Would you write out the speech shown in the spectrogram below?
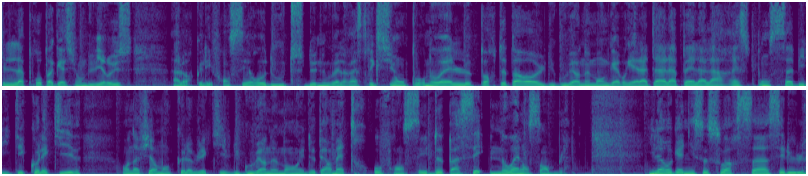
la propagation du virus. Alors que les Français redoutent de nouvelles restrictions pour Noël, le porte-parole du gouvernement Gabriel Attal appelle à la responsabilité collective en affirmant que l'objectif du gouvernement est de permettre aux Français de passer Noël ensemble. Il a regagné ce soir sa cellule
